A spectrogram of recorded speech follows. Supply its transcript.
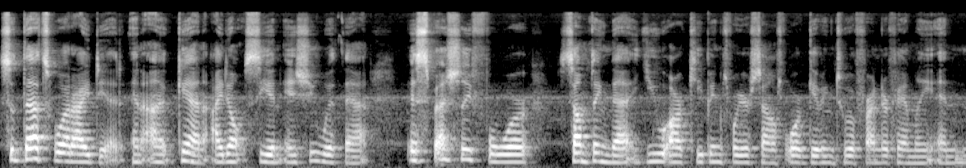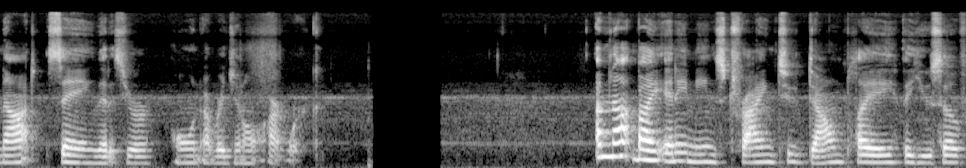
So that's what I did. And again, I don't see an issue with that, especially for something that you are keeping for yourself or giving to a friend or family and not saying that it's your own original artwork. I'm not by any means trying to downplay the use of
